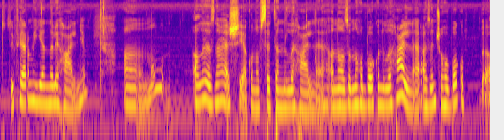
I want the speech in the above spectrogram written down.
тут ферми є нелегальні. Ну, але знаєш, як воно все це нелегальне. Воно з одного боку нелегальне, а з іншого боку Е,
